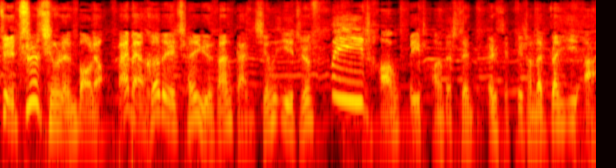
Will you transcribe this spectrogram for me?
据知情人爆料，白百合对陈羽凡感情一直非常非常的深，而且非常的专一啊。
